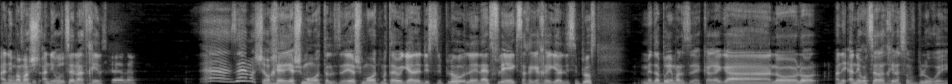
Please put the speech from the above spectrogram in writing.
אני ממש, אני רוצה להתחיל? אה, זה משהו אחר, יש שמועות על זה, יש שמועות מתי הוא יגיע לדיסני פלוס, לנטפליקס, אחר כך הוא יגיע לדיסני פלוס, מדברים על זה, כרגע לא, לא, אני, אני רוצה להתחיל לאסוף בלו-ריי.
